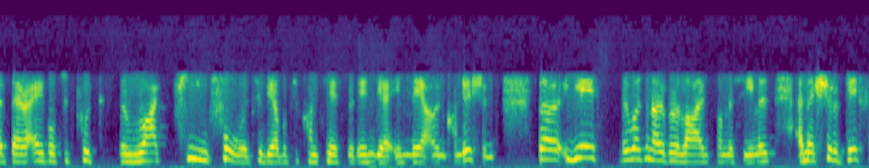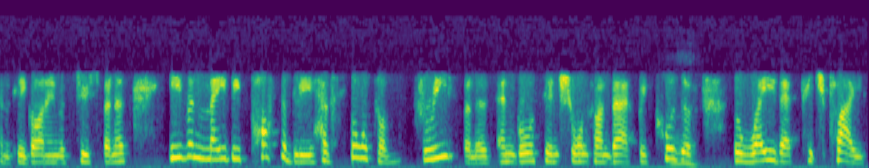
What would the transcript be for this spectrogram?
that they're able to put the right team forward to be able to contest with India in their own conditions. So yes, there was an over reliance on the seamers, and they should have definitely gone in with two spinners. Even maybe possibly have thought of three spinners and brought in Shaun van Wyk because mm. of the way that pitch played.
